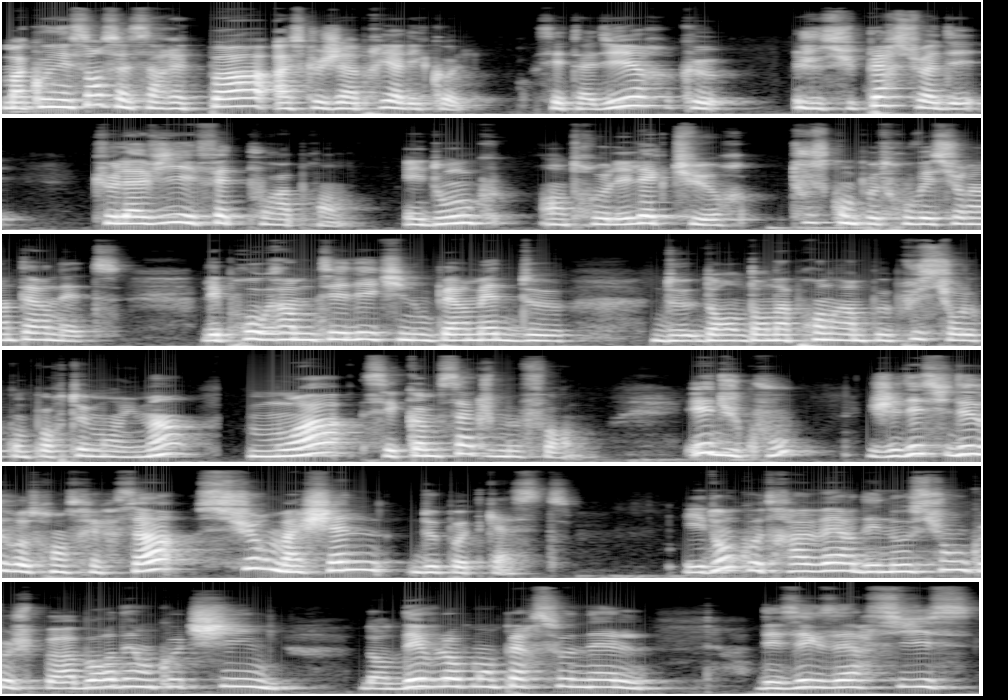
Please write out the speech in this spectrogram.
ma connaissance, elle s'arrête pas à ce que j'ai appris à l'école. C'est-à-dire que je suis persuadée que la vie est faite pour apprendre. Et donc, entre les lectures, tout ce qu'on peut trouver sur Internet, les programmes télé qui nous permettent de, d'en apprendre un peu plus sur le comportement humain, moi, c'est comme ça que je me forme. Et du coup, j'ai décidé de retranscrire ça sur ma chaîne de podcast. Et donc, au travers des notions que je peux aborder en coaching, dans le développement personnel, des exercices,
